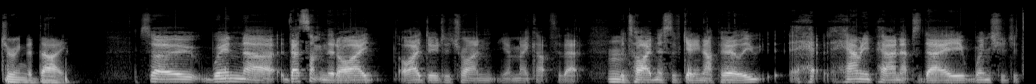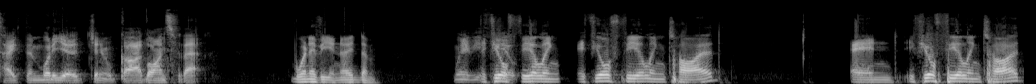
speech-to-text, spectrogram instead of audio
during the day. So when uh, that's something that I I do to try and you know, make up for that mm. the tiredness of getting up early. H- how many power naps a day? When should you take them? What are your general guidelines for that? Whenever you need them. Whenever you if feel... you're feeling if you're feeling tired, and if you're feeling tired,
